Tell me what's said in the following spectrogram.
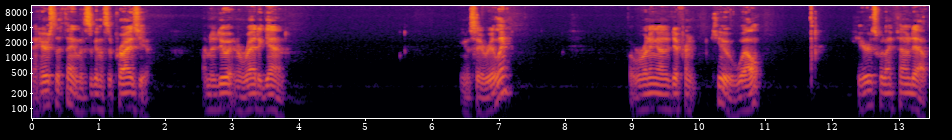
Now here's the thing, this is going to surprise you. I'm going to do it in red again. You're going to say, really? But we're running on a different queue. Well, here's what I found out.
